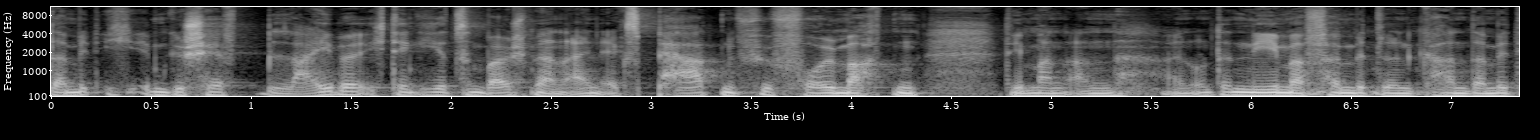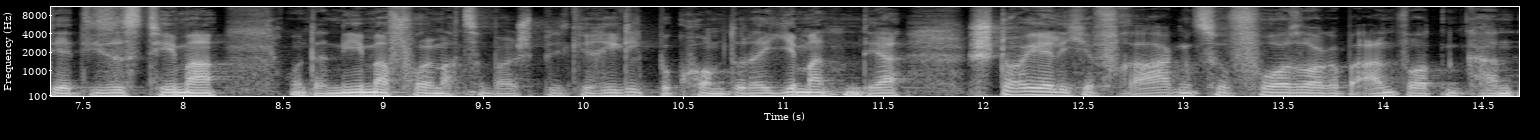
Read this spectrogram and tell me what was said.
damit ich im Geschäft bleibe. Ich denke hier zum Beispiel an einen Experten für Vollmachten, den man an einen Unternehmer vermitteln kann, damit er dieses Thema Unternehmervollmacht zum Beispiel geregelt bekommt oder jemanden, der steuerliche Fragen zur Vorsorge beantworten kann.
